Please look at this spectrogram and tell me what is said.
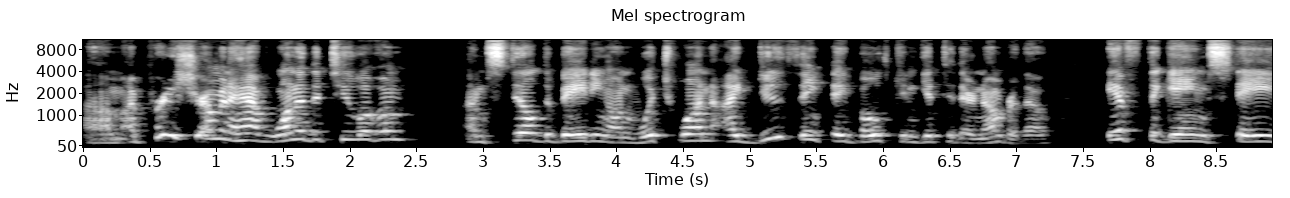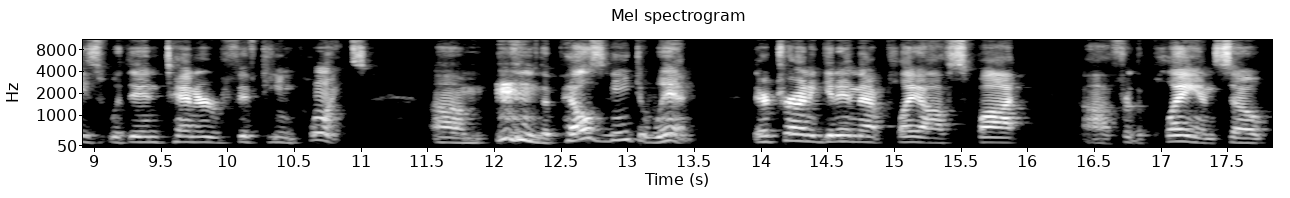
Um, I'm pretty sure I'm going to have one of the two of them. I'm still debating on which one. I do think they both can get to their number, though, if the game stays within 10 or 15 points. Um, the Pels need to win. They're trying to get in that playoff spot uh, for the play in. So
